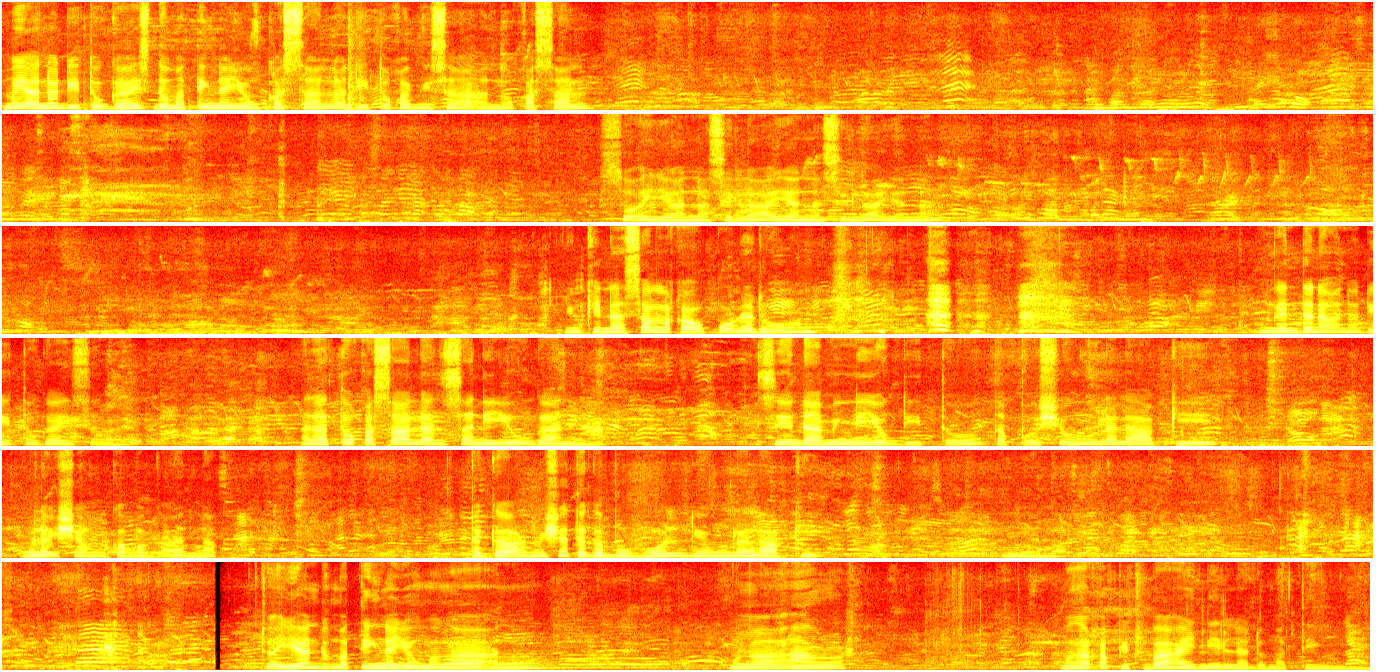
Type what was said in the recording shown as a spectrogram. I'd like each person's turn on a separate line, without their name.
May ano dito guys, dumating na yung kasal. Ah, Dito kami sa ano kasal. So ayan na sila, ayan na sila, ayan na. Yung kinasal nakaupo na doon. Ang ganda ng ano dito guys. Oh. Ano to kasalan sa niyugan. Kasi ang daming niyog dito. Tapos yung lalaki, wala siyang kamag-anak. Taga ano siya, taga buhol yung lalaki. Ayan. So ayan, dumating na yung mga ano, mga ah, mga kapitbahay nila dumating na.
